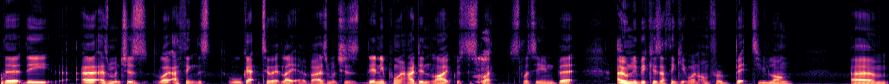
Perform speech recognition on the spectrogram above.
The the uh, as much as like I think this we'll get to it later, but as much as the only point I didn't like was the Splat- Splatoon bit, only because I think it went on for a bit too long. Um,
